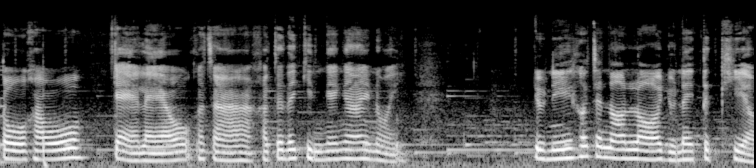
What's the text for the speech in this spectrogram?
โตเขาแก่แล้วก็จะเขาจะได้กินง่าย ๆหน่อยเดี๋ยวนี้เขาจะนอนรออยู่ในตึกเขียว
